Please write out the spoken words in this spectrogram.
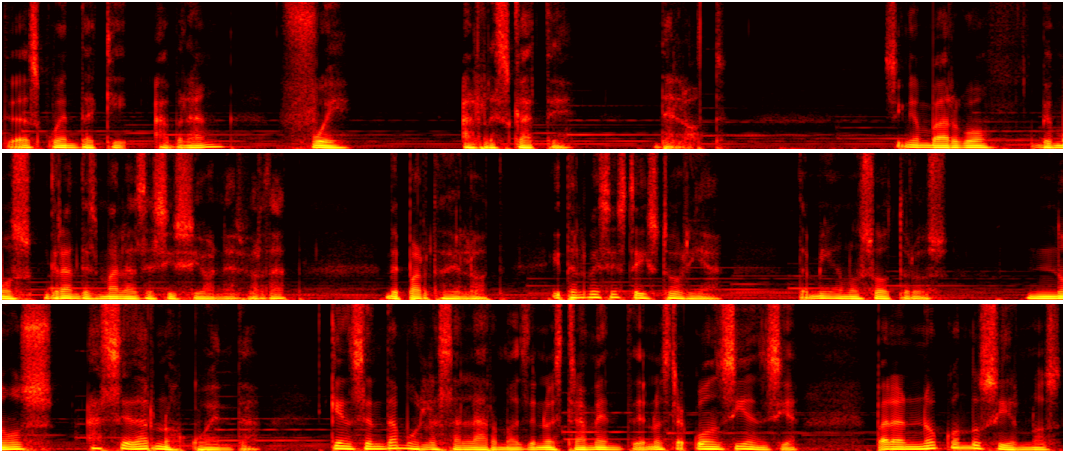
te das cuenta que Abraham fue al rescate de Lot. Sin embargo, vemos grandes malas decisiones, ¿verdad? De parte de Lot. Y tal vez esta historia también a nosotros nos hace darnos cuenta que encendamos las alarmas de nuestra mente, de nuestra conciencia, para no conducirnos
